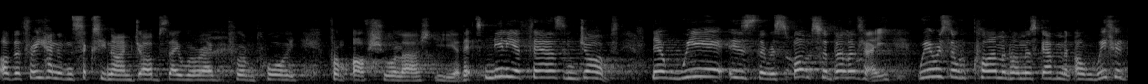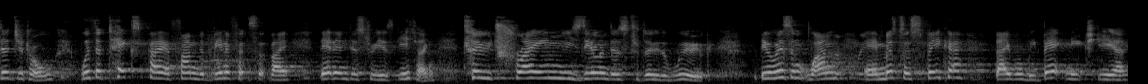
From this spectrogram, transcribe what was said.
of the 369 jobs they were able to employ from offshore last year. That's nearly a thousand jobs. Now, where is the responsibility? Where is the requirement on this government on Weta Digital with the taxpayer-funded benefits that they, that industry is getting to train New Zealanders to do the work? There isn't one, and Mr Speaker, they will be back next year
